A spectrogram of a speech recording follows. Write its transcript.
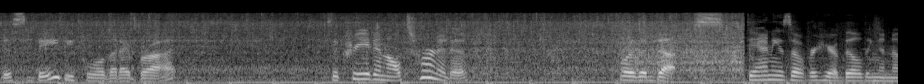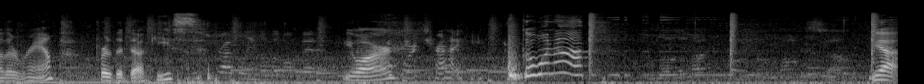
this baby pool that I brought to create an alternative for the ducks. Danny's over here building another ramp for the duckies. struggling a little bit. You are? We're trying. Going up. Yeah.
